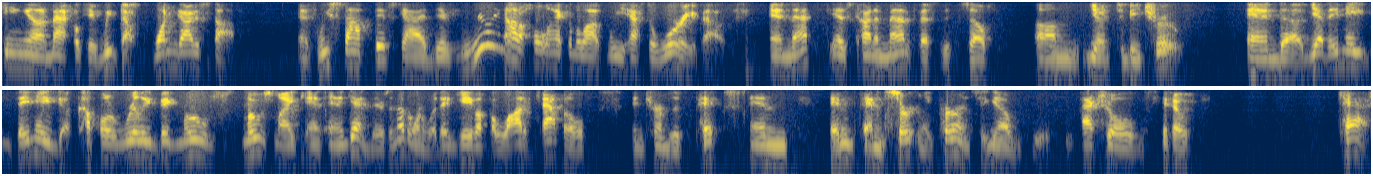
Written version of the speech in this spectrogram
keying in on Mack. Okay, we've got one guy to stop. And if we stop this guy, there's really not a whole heck of a lot we have to worry about. And that has kind of manifested itself, um, you know, to be true. And uh, yeah, they made they made a couple of really big moves, moves, Mike. And, and again, there's another one where they gave up a lot of capital in terms of picks and and and certainly currency. You know, actual you know cash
